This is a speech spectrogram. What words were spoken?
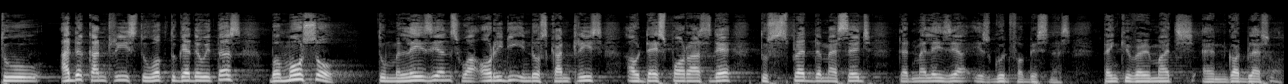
to other countries to work together with us, but more so to Malaysians who are already in those countries, our diasporas there, to spread the message that Malaysia is good for business. Thank you very much, and God bless all.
